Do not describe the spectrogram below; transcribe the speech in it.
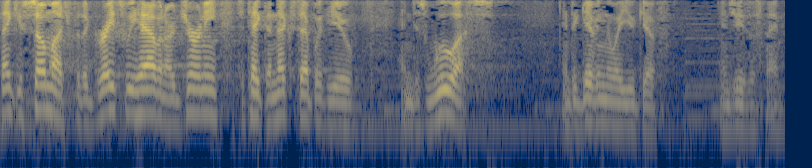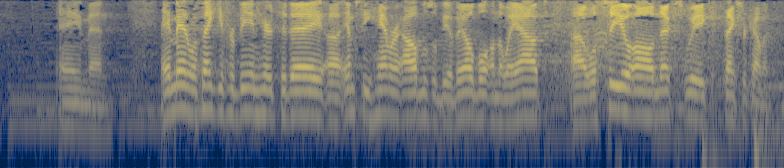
Thank you so much for the grace we have in our journey to take the next step with you and just woo us into giving the way you give. In Jesus' name. Amen. Amen. Well, thank you for being here today. Uh, MC Hammer albums will be available on the way out. Uh, we'll see you all next week. Thanks for coming.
